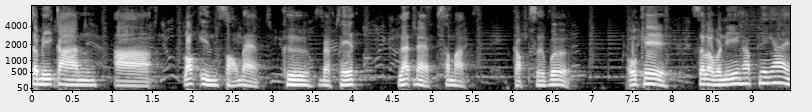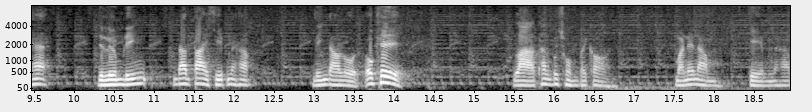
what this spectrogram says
จะมีการอ่าล็อกอิน 2 แบบ คือแบบเฟซและแบบสมัครกับเซิร์ฟเวอร์ โอเคสำหรับวันนี้ครับง่ายๆฮะอย่าลืมลิงก์ด้านใต้คลิปนะครับ ลิงก์ดาวน์โหลด โอเค ลาท่านผู้ชมไปก่อน มาแนะนำเกมนะครับ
